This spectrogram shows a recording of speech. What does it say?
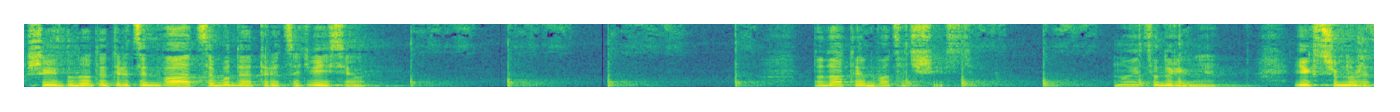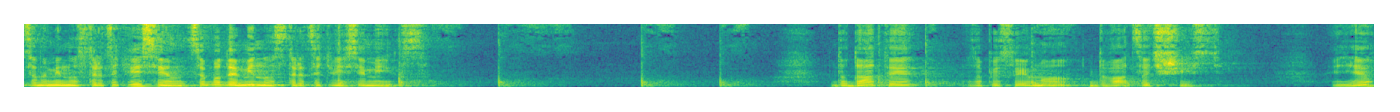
6 додати 32, це буде 38. Додати 26. Ну і це дорівнює. Х, що множиться на мінус 38, це буде мінус 38х. Додати записуємо 26. Є?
